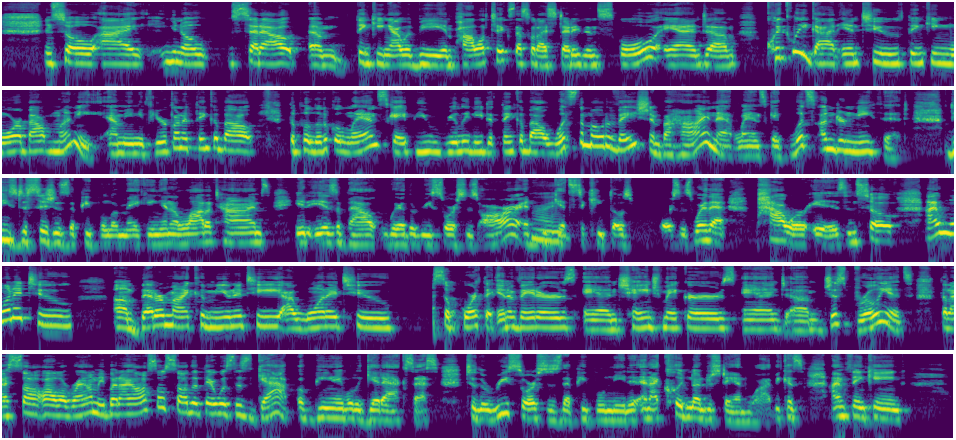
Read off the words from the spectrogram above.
and so i you know set out um, thinking I would be in politics. That's what I studied in school, and um, quickly got into thinking more about money. I mean, if you're going to think about the political landscape, you really need to think about what's the motivation behind that landscape, what's underneath it, these decisions that people are making. And a lot of times it is about where the resources are and right. who gets to keep those resources, where that power is. And so I wanted to um, better my community. I wanted to support the innovators and change makers and um, just brilliance that I saw all around me. But I also saw that there was this gap of being able to get access to the resources that people needed. And I couldn't understand why, because I'm thinking,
